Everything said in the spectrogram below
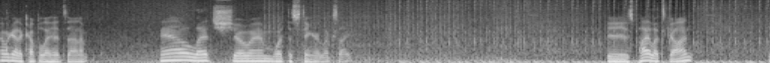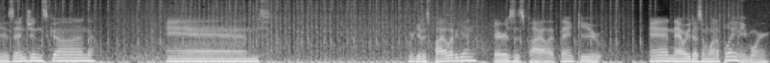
Oh, we got a couple of hits on him. Now let's show him what the Stinger looks like. His pilot's gone. His engine's gone. And... we get his pilot again? There's his pilot. Thank you. And now he doesn't want to play anymore.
